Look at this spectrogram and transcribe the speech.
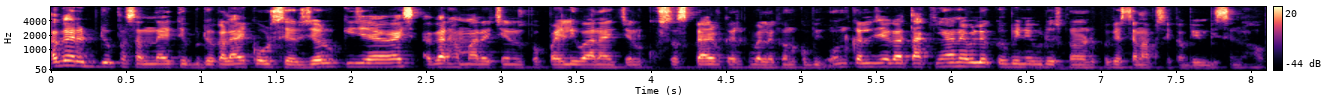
अगर वीडियो पसंद आए तो वीडियो का लाइक और शेयर ज़रूर कीजिएगा गाइस अगर हमारे चैनल पर पहली बार आए चैनल को सब्सक्राइब करके बेल आइकन को भी ऑन कर लीजिएगा ताकि आने वाले कोई भी नई वीडियोस का नोटिफिकेशन आपसे कभी मिस ना हो।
